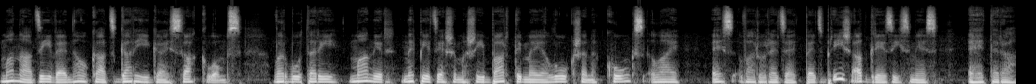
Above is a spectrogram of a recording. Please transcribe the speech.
manā dzīvē nav kāds garīgais aklums, varbūt arī man ir nepieciešama šī Bartimēja lūkšana, kungs, lai es varu redzēt pēc brīža atgriezīsimies ēterā.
